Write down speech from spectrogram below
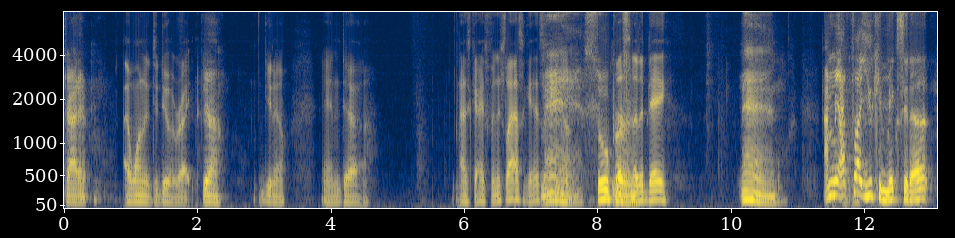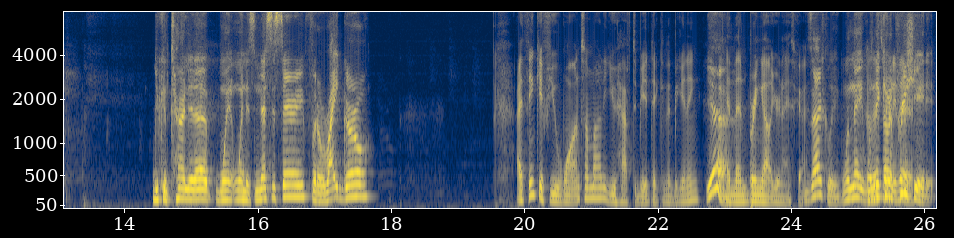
Got it. I wanted to do it right, Yeah. you know, and uh, nice guys finish last, I guess. Man, you know? super. of the day. Man. I mean, I feel like you can mix it up. You can turn it up when when it's necessary for the right girl. I think if you want somebody, you have to be a dick in the beginning, Yeah. and then bring out your nice guy. exactly. When they when they can already there. appreciate it.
